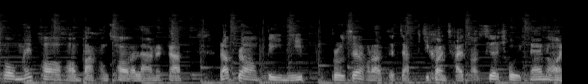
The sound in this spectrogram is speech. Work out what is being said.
ชมให้พอหอมปากของคอกันแล้วนะครับ รับรองปีนี้โปรดิวเซอร์ของเราจะจับพิธีกรชายถอดเสื้อโชว์อีกแน่นอน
